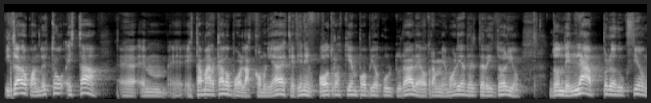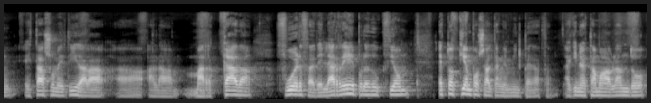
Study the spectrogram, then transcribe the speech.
Y claro, cuando esto está, eh, eh, está marcado por las comunidades que tienen otros tiempos bioculturales, otras memorias del territorio, donde la producción está sometida a la marcada fuerza de la reproducción, estos tiempos saltan en mil pedazos. Aquí no estamos hablando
